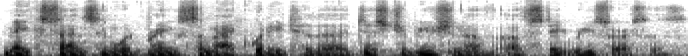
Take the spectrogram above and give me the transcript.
make sense and would bring some equity to the distribution of, of state resources.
